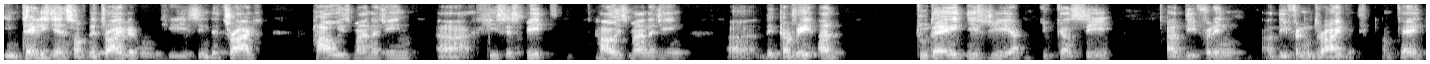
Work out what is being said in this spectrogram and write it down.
intelligence of the driver when he is in the track, how he's managing uh, his speed, how he's managing uh, the career. And today, this year, you can see a different, a different driver, okay?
